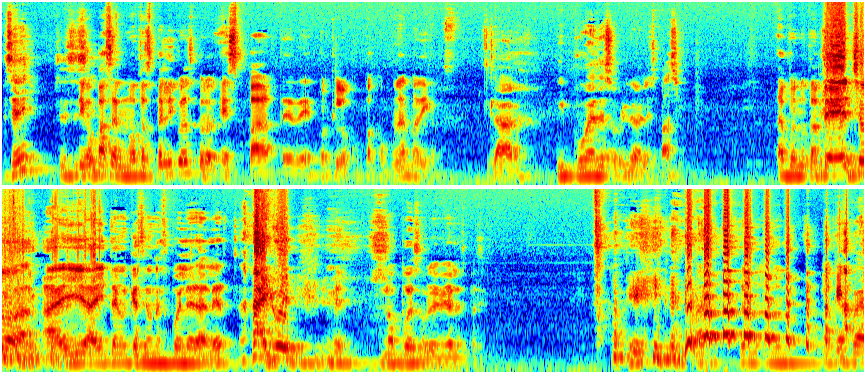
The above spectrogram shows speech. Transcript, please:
Sí, sí, sí. Digo, sí. pasa en otras películas, pero es parte de... Porque lo ocupa como un arma, digamos. Claro. Y puede sobrevivir al espacio. Ah, bueno, también. De hecho, ahí, ahí tengo que hacer un spoiler alert. Ay, güey. No puede sobrevivir al espacio. Ok. No, no, no. Ok. No puede-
